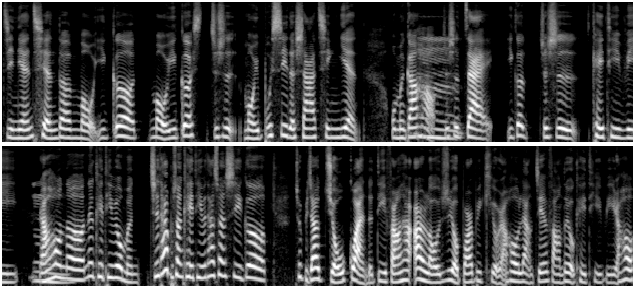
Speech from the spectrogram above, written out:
几年前的某一个某一个，就是某一部戏的杀青宴。我们刚好就是在一个就是 KTV，嗯，然后呢，那个 KTV 我们其实它不算 KTV，它算是一个就比较酒馆的地方。它二楼就是有 barbecue，然后两间房都有 KTV，然后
